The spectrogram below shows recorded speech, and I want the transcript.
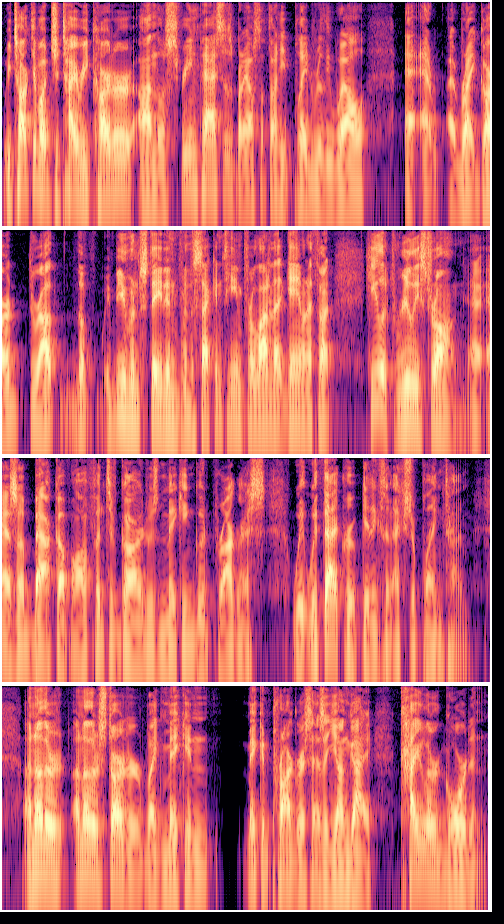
We talked about Ja'Tyre Carter on those screen passes, but I also thought he played really well at, at, at, right guard throughout the. He even stayed in for the second team for a lot of that game, and I thought he looked really strong as a backup offensive guard who's making good progress with, with that group getting some extra playing time. Another another starter like making making progress as a young guy, Kyler Gordon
